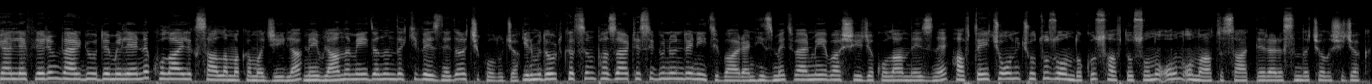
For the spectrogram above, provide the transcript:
mükelleflerin vergi ödemelerine kolaylık sağlamak amacıyla Mevlana Meydanı'ndaki vezne de açık olacak. 24 Kasım pazartesi gününden itibaren hizmet vermeye başlayacak olan vezne hafta içi 13.30-19 hafta sonu 10-16 saatleri arasında çalışacak.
